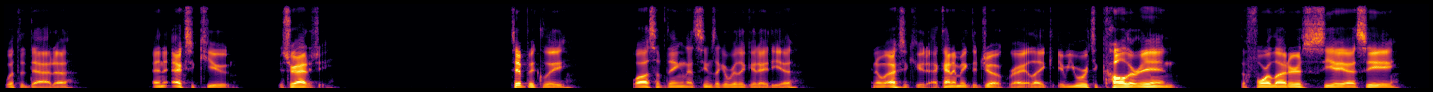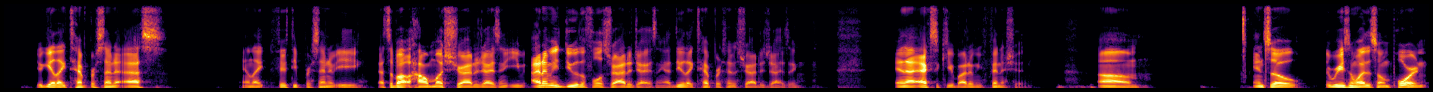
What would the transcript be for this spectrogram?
with the data, and execute your strategy. Typically, well, something that seems like a really good idea, you know, execute it. I kind of make the joke, right? Like if you were to color in the four letters C A S E, you'll get like 10% of S and like 50% of E. That's about how much strategizing. I don't even do the full strategizing. I do like 10% strategizing, and I execute, but I don't even finish it. Um, and so the reason why this is so important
